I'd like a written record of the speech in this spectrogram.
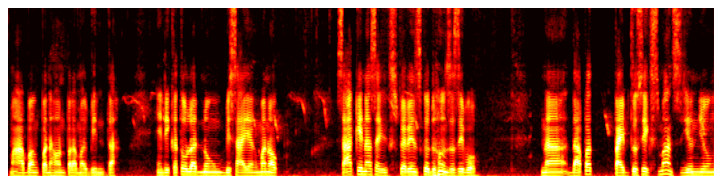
mahabang panahon para mabinta. Hindi katulad nung bisayang manok. Sa akin na sa experience ko doon sa Cebu na dapat 5 to 6 months. Yun yung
